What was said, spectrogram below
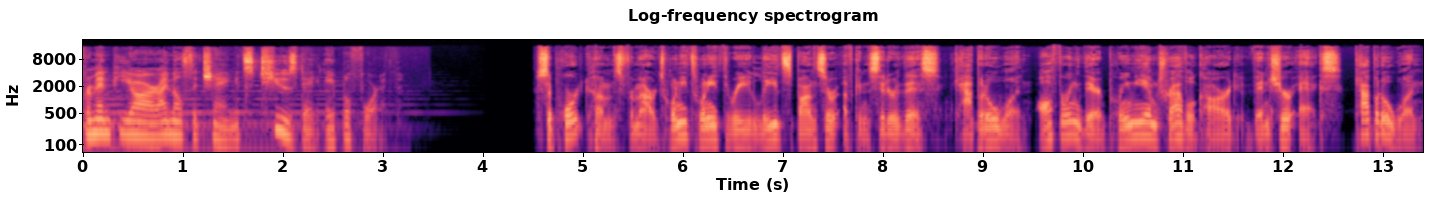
From NPR, I'm Ailsa Chang. It's Tuesday, April 4th. Support comes from our 2023 lead sponsor of Consider This, Capital One, offering their premium travel card, Venture X. Capital One,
